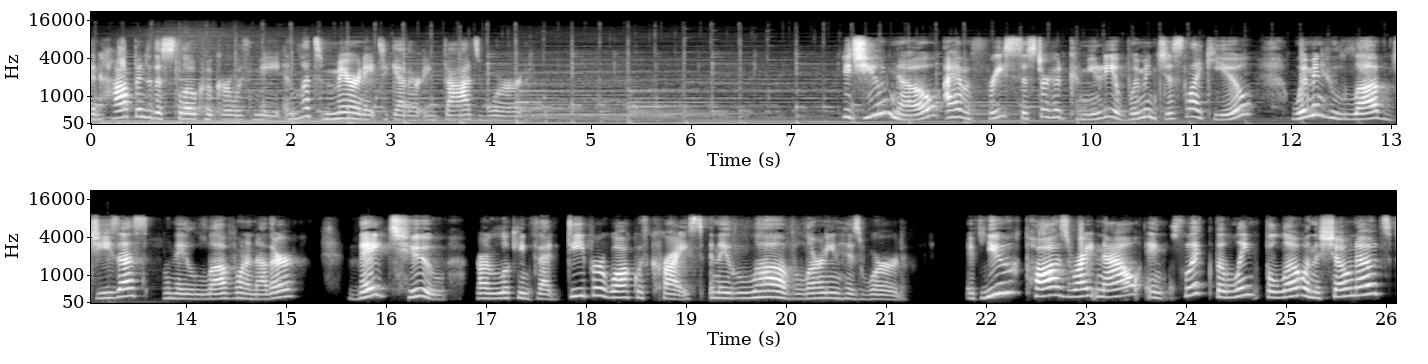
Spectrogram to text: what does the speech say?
then hop into the slow cooker with me and let's marinate together in God's Word. Did you know I have a free sisterhood community of women just like you? Women who love Jesus and they love one another. They too are looking for that deeper walk with Christ and they love learning His Word. If you pause right now and click the link below in the show notes,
